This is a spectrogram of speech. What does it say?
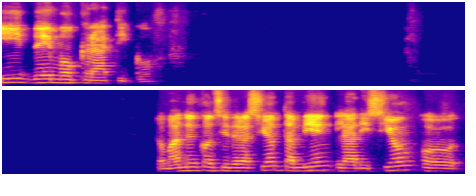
y democrático. Tomando en consideración también la adición o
